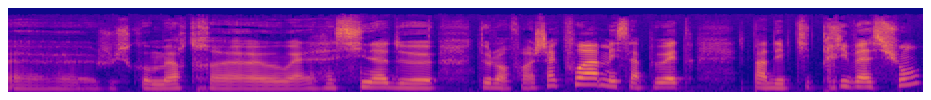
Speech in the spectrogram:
euh, jusqu'au meurtre ou à l'assassinat de, l'enfant à chaque fois, mais ça peut être par des petites privations.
